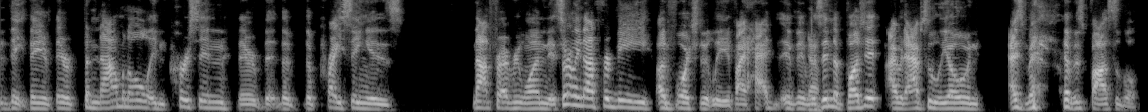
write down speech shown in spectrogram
they they they're phenomenal in person. They're the, the the pricing is not for everyone. It's certainly not for me, unfortunately. If I had, if it was in the budget, I would absolutely own as many of as possible.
